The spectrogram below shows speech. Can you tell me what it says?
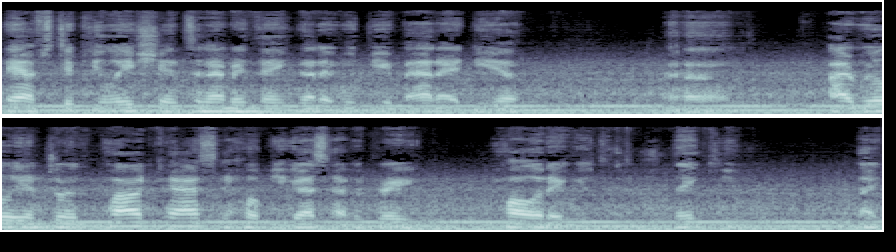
they have stipulations and everything that it would be a bad idea? Um, I really enjoyed the podcast, and I hope you guys have a great holiday weekend. Thank you. Bye.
